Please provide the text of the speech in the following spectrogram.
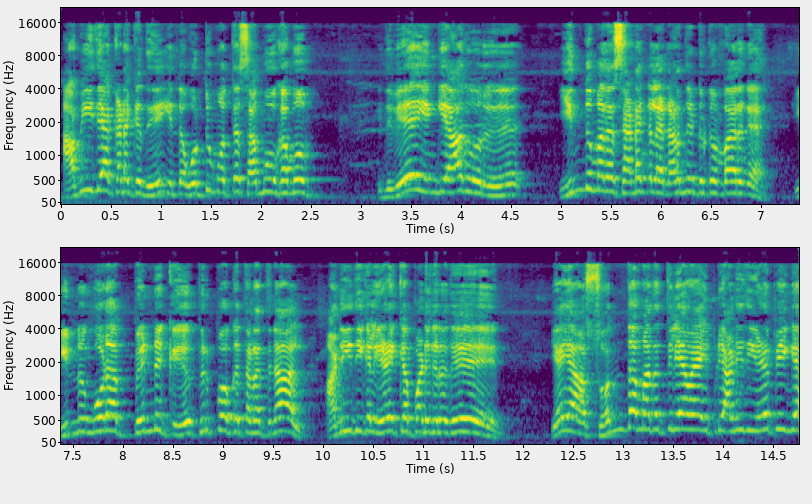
அமைதியா கிடக்குது இந்த ஒட்டுமொத்த சமூகமும். இதுவே எங்கேயாவது ஒரு இந்து மத சடங்குல நடந்துட்டு இருக்கும் பாருங்க. இன்னும் கூட பெண்ணுக்கு பிற்போக்குத்தனத்தினால் அநீதிகள் இழைக்கப்படுகிறது. ஏயா சொந்த மதத்திலே இப்படி அநீதி இழப்பீங்க?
